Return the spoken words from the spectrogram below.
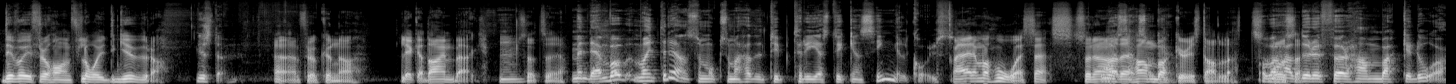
det var ju för att ha en Floyd-gura. Just det. eh, För att kunna leka Dimebag, så att säga. Men den var, var inte den som också man hade typ tre stycken single coils? Nej, den var HSS, så den HSS, hade humbucker i stallet. Och vad så- hade du för humbucker då?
